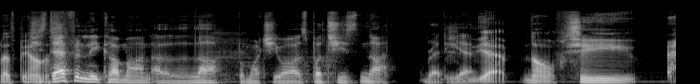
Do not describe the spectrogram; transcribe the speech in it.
Let's be honest. She's definitely come on a lot from what she was, but she's not ready yet. Yeah, no, she.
